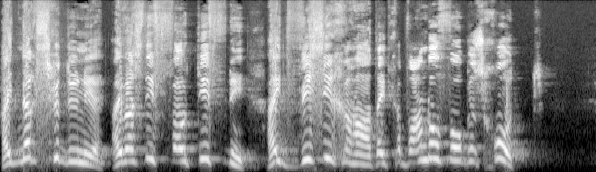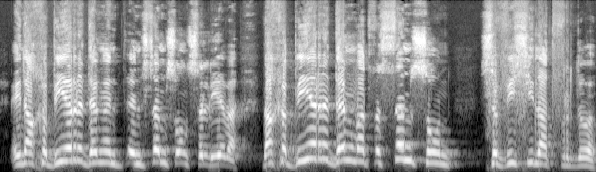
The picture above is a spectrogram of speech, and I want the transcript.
Hy het niks gedoen nie. Hy was nie foutief nie. Hy het visie gehad. Hy het gewandel volgens God. En dan gebeur 'n ding in, in Samson se lewe. Dan gebeur 'n ding wat vir Samson se visie laat verdwyn.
